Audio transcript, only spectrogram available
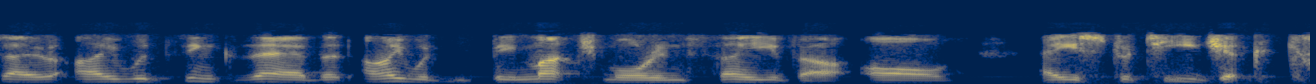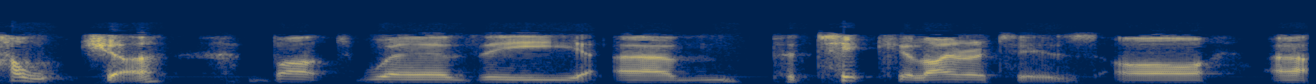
So I would think there that I would be much more in favor of a strategic culture, but where the um, particularities are uh,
